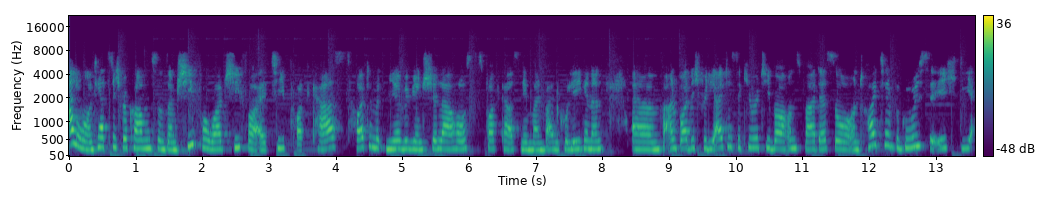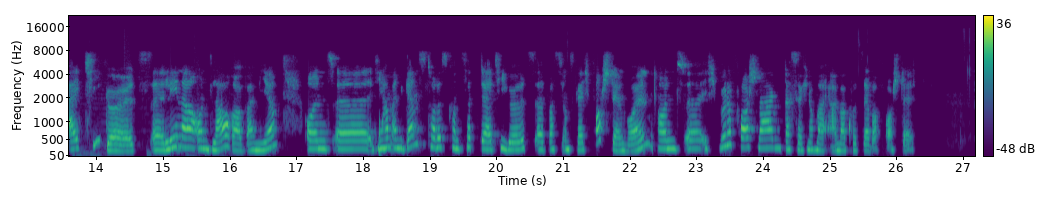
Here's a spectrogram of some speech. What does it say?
Hallo und herzlich willkommen zu unserem She4What, She4IT Podcast. Heute mit mir Vivian Schiller, Host des Podcasts, neben meinen beiden Kolleginnen, ähm, verantwortlich für die IT-Security bei uns bei Adesso. Und heute begrüße ich die IT-Girls, äh, Lena und Laura bei mir. Und äh, die haben ein ganz tolles Konzept der IT-Girls, äh, was sie uns gleich vorstellen wollen. Und äh, ich würde vorschlagen, dass ihr euch noch mal einmal kurz selber vorstellt.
